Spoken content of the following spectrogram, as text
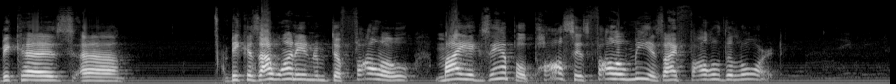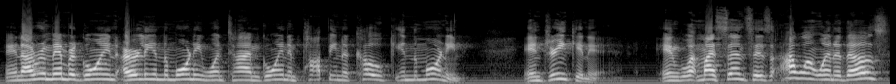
because, uh, because I wanted him to follow my example. Paul says, follow me as I follow the Lord. And I remember going early in the morning one time, going and popping a Coke in the morning and drinking it. And what my son says, I want one of those.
